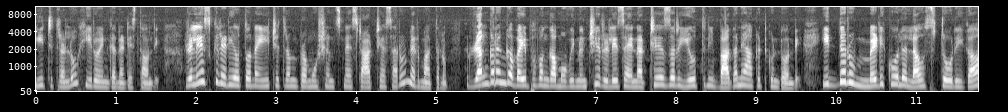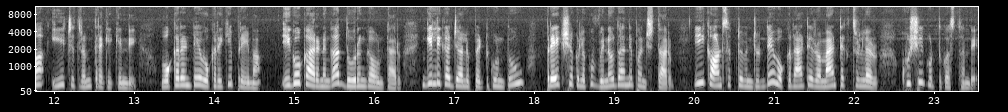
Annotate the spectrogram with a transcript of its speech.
ఈ చిత్రంలో హీరోయిన్గా నటిస్తోంది. రిలీజ్కి రెడీ అవుతున్న ఈ చిత్రం ప్రమోషన్స్ నే స్టార్ట్ చేశారు నిర్మాతలు. రంగరంగ వైభవంగా మూవీ నుంచి రిలీజ్ అయిన ట్రేజర్ యూత్ని బాగానే ఆకట్టుకుంటోంది. ఇద్దరు మెడికోల లవ్ స్టోరీగా ఈ చిత్రం తెరకెక్కింది. ఒకరంటే ఒకరికి ప్రేమ. ఇగో కారణంగా దూరంగా ఉంటారు. గిల్లి కజ్జాలు పెట్టుకుంటూ ప్రేక్షకులకు వినోదాన్ని పంచుతారు. ఈ కాన్సెప్ట్ వింటుంటే ఒకనాటి రొమాంటిక్ థ్రిల్లర్ ఖుషి గుర్తుకొస్తుంది.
